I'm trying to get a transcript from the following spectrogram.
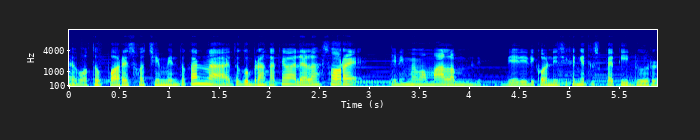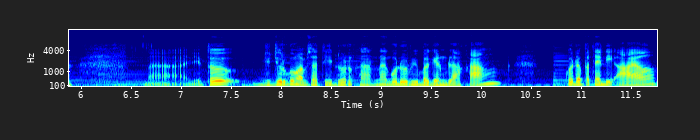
Dan waktu Paris Ho Chi Minh itu kan nah itu gue berangkatnya adalah sore. Jadi memang malam. Jadi dikondisikan kita supaya tidur. Nah itu jujur gue nggak bisa tidur karena gue duduk di bagian belakang. Gue dapetnya di aisle.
